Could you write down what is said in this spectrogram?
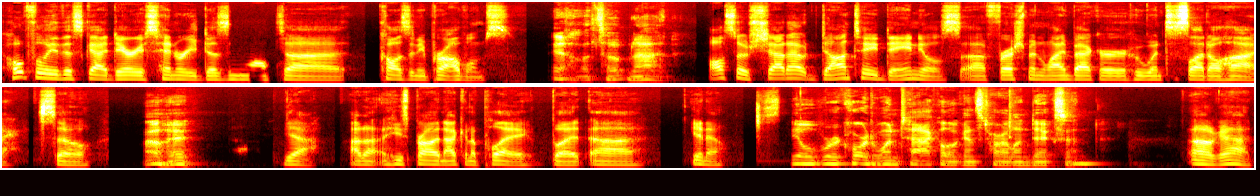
hopefully this guy Darius Henry does not uh, cause any problems. Yeah, let's hope not. Also, shout out Dante Daniels, uh, freshman linebacker who went to Slidell High. So Oh, hey. yeah, I don't. He's probably not going to play, but uh, you know, He'll record one tackle against Harlan Dixon oh god,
